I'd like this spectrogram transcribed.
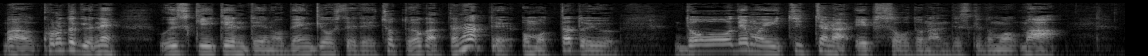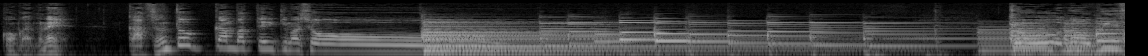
まあ、この時はね、ウイスキー検定の勉強してて、ちょっと良かったなって思ったという、どうでもいいちっちゃなエピソードなんですけども、まあ、今回もね、ガツンと頑張っていきましょう。今日のウイス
